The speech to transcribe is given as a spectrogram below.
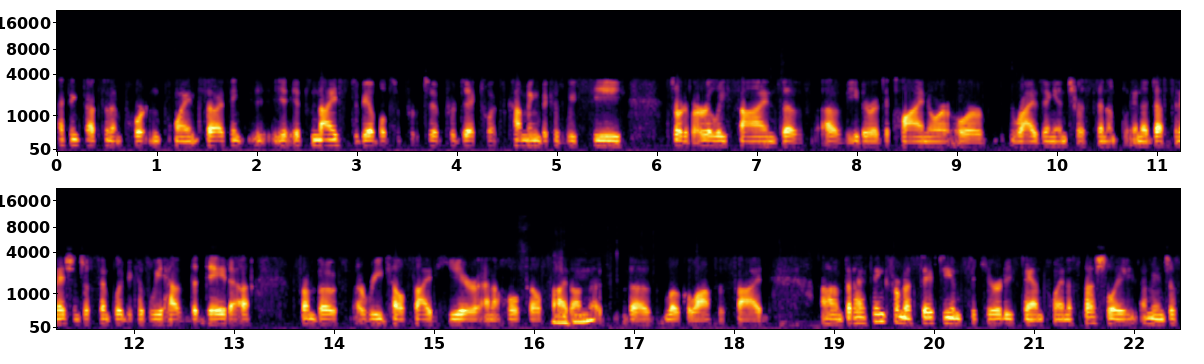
I think that's an important point. So I think it's nice to be able to pr- to predict what's coming because we see sort of early signs of, of either a decline or, or rising interest in a in a destination just simply because we have the data from both a retail side here and a wholesale side mm-hmm. on the the local office side. Um, but I think from a safety and security standpoint, especially, I mean, just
